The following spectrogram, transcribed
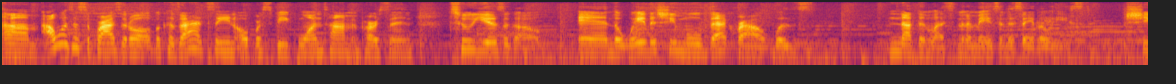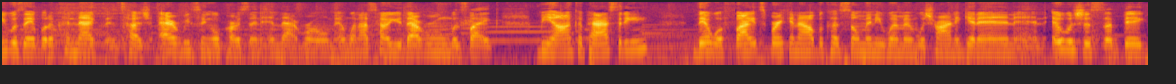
um, I wasn't surprised at all because I had seen Oprah speak one time in person two years ago, and the way that she moved that crowd was nothing less than amazing to say the least. She was able to connect and touch every single person in that room, and when I tell you that room was like beyond capacity, there were fights breaking out because so many women were trying to get in, and it was just a big,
